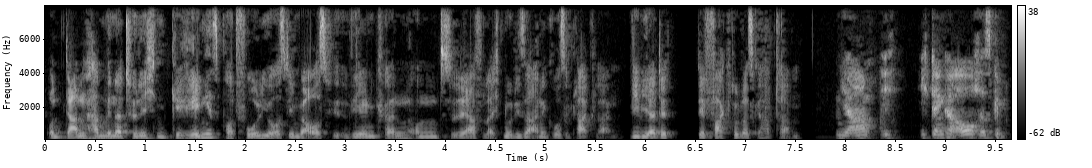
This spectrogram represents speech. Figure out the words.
Und dann haben wir natürlich ein geringes Portfolio, aus dem wir auswählen können und ja, vielleicht nur diese eine große Pipeline, wie wir de, facto das gehabt haben. Ja, ich, ich denke auch. Es gibt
